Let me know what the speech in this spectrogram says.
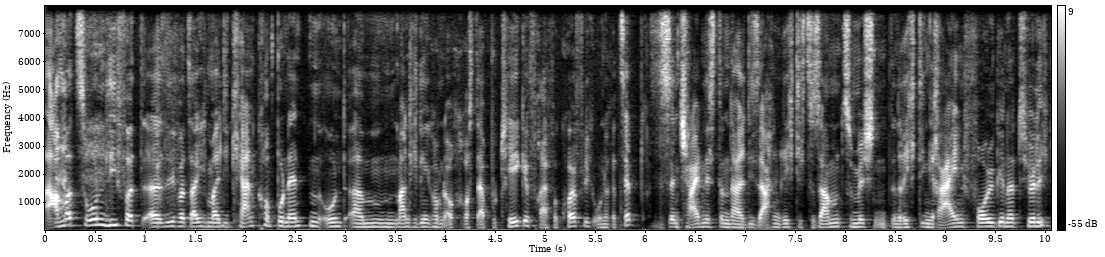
Amazon liefert, äh, liefert sage ich mal, die Kernkomponenten und ähm, manche Dinge kommen auch aus der Apotheke, frei verkäuflich, ohne Rezept. Das Entscheidende ist dann halt, die Sachen richtig zusammenzumischen, in der richtigen Reihenfolge natürlich,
